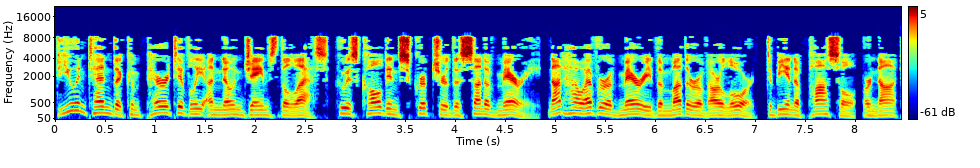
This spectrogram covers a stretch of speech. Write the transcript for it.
do you intend the comparatively unknown James the Less, who is called in Scripture the Son of Mary, not however of Mary the Mother of our Lord, to be an apostle, or not?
